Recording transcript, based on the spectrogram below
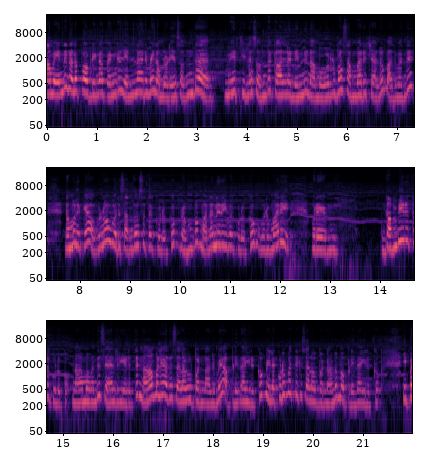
நம்ம என்ன நினப்போம் அப்படின்னா பெண்கள் எல்லாருமே நம்மளுடைய சொந்த முயற்சியில் சொந்த காலில் நின்று நம்ம ஒரு ரூபா சம்பாதிச்சாலும் அது வந்து நம்மளுக்கு அவ்வளோ ஒரு சந்தோஷத்தை கொடுக்கும். ரொம்ப மனநிறைவை கொடுக்கும். ஒரு மாதிரி ஒரு கம்பீரத்தை கொடுக்கும். நாம் வந்து சேல்ரி எடுத்து நாமளே அதை செலவு பண்ணாலுமே அப்படி தான் இருக்கும். இல்லை குடும்பத்துக்கு செலவு பண்ணாலும் அப்படி தான் இருக்கும். இப்போ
